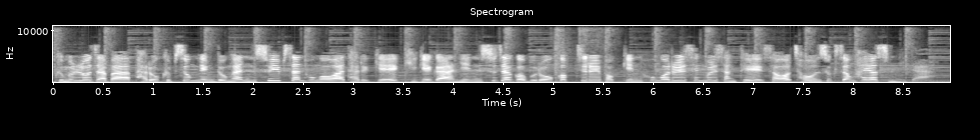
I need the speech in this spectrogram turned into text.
그물로 잡아 바로 급속 냉동한 수입산 홍어와 다르게 기계가 아닌 수작업으로 껍질을 벗긴 홍어를 생물 상태에서 저온 숙성하였습니다.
